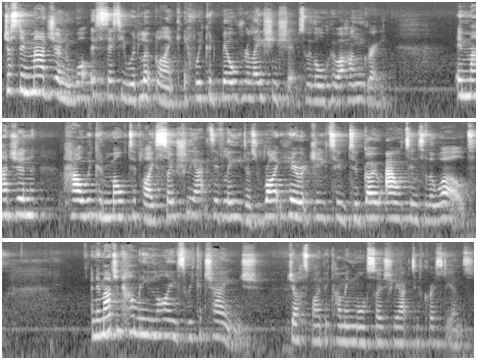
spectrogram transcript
Just imagine what this city would look like if we could build relationships with all who are hungry. Imagine how we could multiply socially active leaders right here at G2 to go out into the world. And imagine how many lives we could change just by becoming more socially active Christians.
